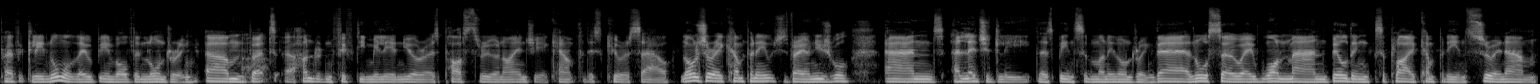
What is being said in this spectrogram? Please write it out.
perfectly normal they would be involved in laundering. Um, but 150 million euros passed through an ING account for this Curacao lingerie company, which is very unusual. And allegedly, there's been some money laundering there, and also a one man building supply company in Suriname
